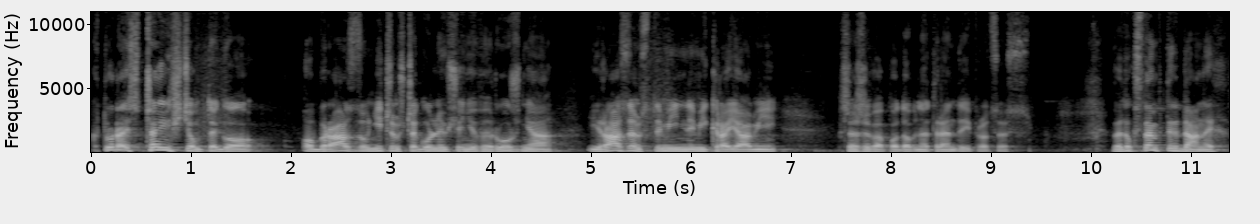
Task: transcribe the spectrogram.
która jest częścią tego obrazu, niczym szczególnym się nie wyróżnia i razem z tymi innymi krajami przeżywa podobne trendy i procesy. Według wstępnych danych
